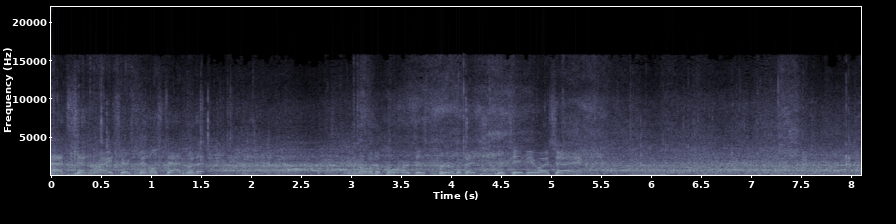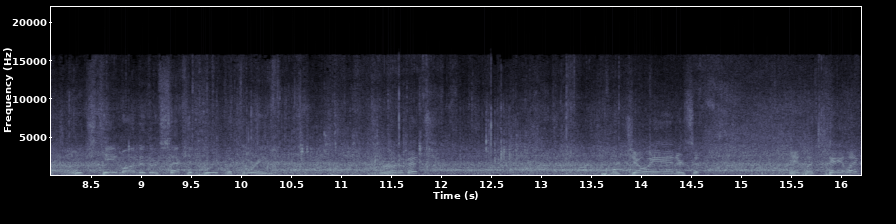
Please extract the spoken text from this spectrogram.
That's center ice, here's Mittelstadt with it. And over the boards is Perunovich for Team USA. Each team onto their second group of three. Perunovich with Joey Anderson. In with Poehling.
